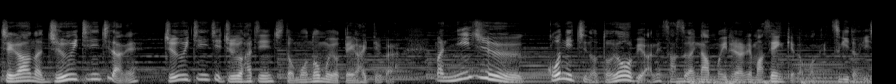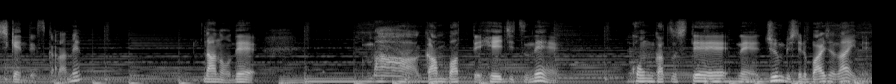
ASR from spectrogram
日？違うな、11日だね。11日、18日ともう飲む予定が入ってるから。まあ、25日の土曜日はね、さすがに何も入れられませんけどもね、次の日試験ですからね。なので、まあ、頑張って平日ね、婚活してね、準備してる場合じゃないね。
